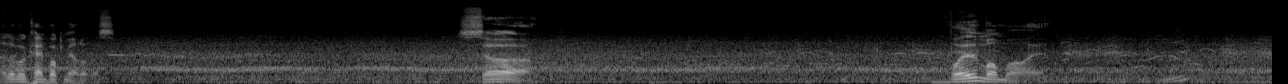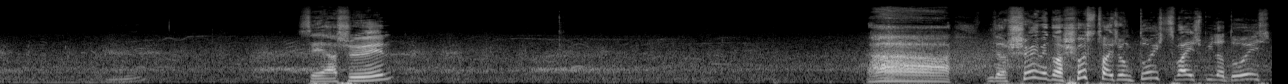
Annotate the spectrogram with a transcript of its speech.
Hat er wohl keinen Bock mehr, oder was? So. Wollen wir mal. Hm? Hm? Sehr schön. Ah, wieder schön mit einer Schusstäuschung durch, zwei Spieler durch.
